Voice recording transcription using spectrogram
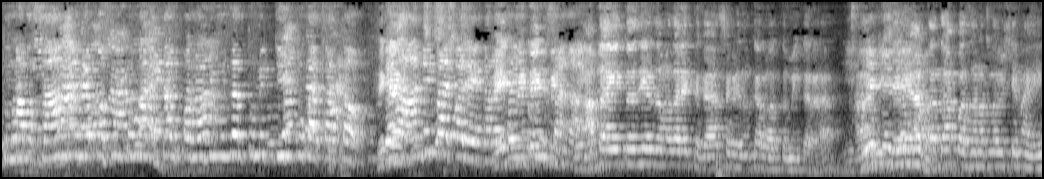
तुम्हाला सहा महिन्यापासून तुम्हाला कल्पना देऊन जर तुम्ही तीन चुका खाता आम्ही काय पर्याय करायचा? हे. आता इथं जे जमा झाले का सगळेजण कालवा कमी करा. हा विषय. आता दहा पाच जणातला विषय नाही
